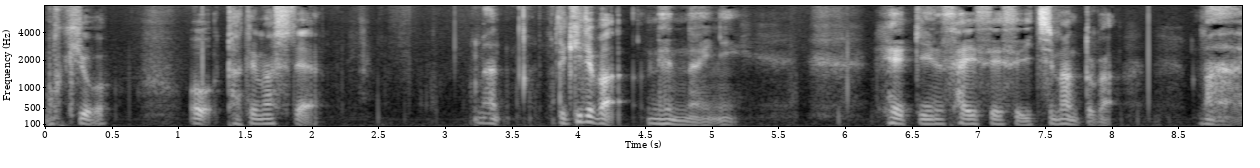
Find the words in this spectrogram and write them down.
目標を立てまして、まあ、できれば年内に平均再生数1万とかまあ、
